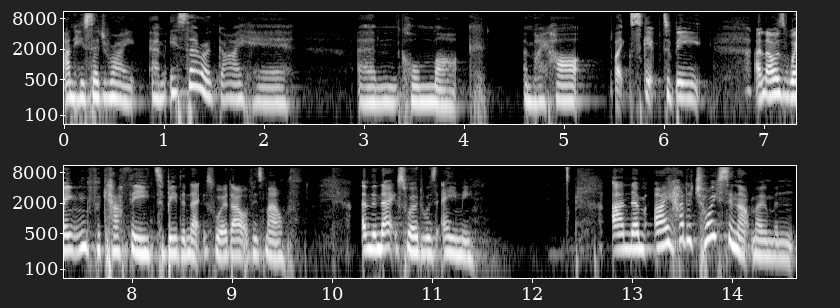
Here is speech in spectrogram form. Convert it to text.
And he said, Right, um, is there a guy here um, called Mark? And my heart like skipped a beat. And I was waiting for Kathy to be the next word out of his mouth. And the next word was Amy. And um, I had a choice in that moment.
